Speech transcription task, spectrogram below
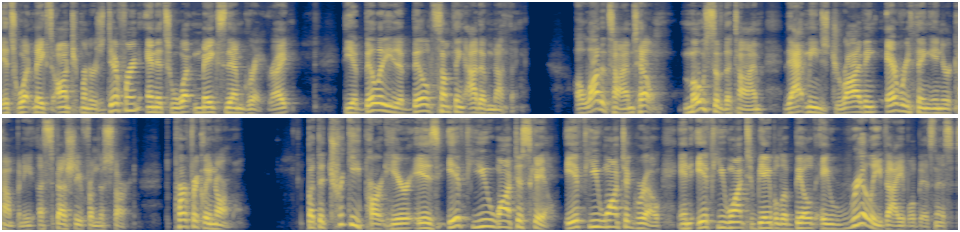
It's what makes entrepreneurs different and it's what makes them great, right? The ability to build something out of nothing. A lot of times, hell, most of the time, that means driving everything in your company, especially from the start. Perfectly normal. But the tricky part here is if you want to scale, if you want to grow, and if you want to be able to build a really valuable business,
